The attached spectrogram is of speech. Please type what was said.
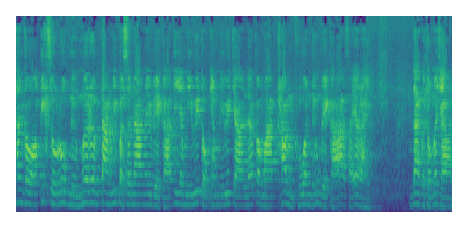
ท่านก็บอกภิกษุรูปหนึ่งเมื่อเริ่มตั้งวิปัสสนาในเวขาที่ยังมีวิตกยังมีวิจารแล้วก็มาคร่ำครวญถึงเวขาอาศัยอะไร ได้ปฐมฌาน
